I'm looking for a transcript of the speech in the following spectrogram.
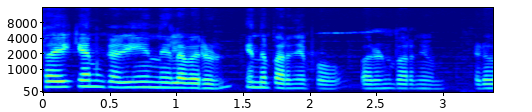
സഹിക്കാൻ കഴിയുന്നില്ല വരുൺ എന്ന് പറഞ്ഞപ്പോൾ വരുൺ പറഞ്ഞു എടോ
